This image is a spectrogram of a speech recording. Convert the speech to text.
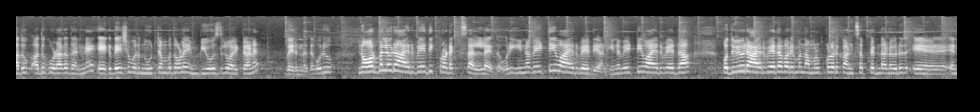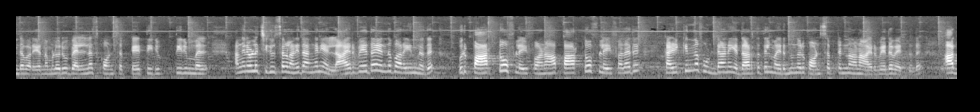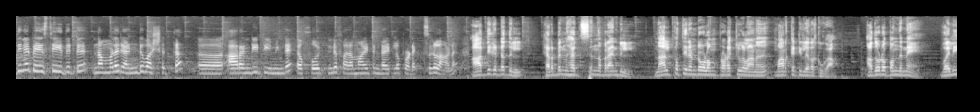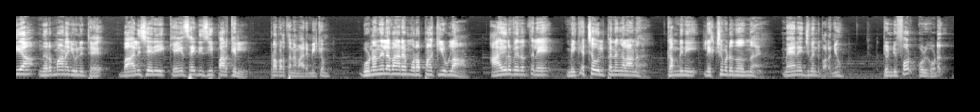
അത് അതുകൂടാതെ തന്നെ ഏകദേശം ഒരു നൂറ്റമ്പതോളം എം ബി ഒസിലുമായിട്ടാണ് വരുന്നത്. ഒരു നോർമൽ ഒരു ആയുർവേദിക് പ്രൊഡക്ട്സ് അല്ല ഇത്. ഒരു ഇന്നൊവേറ്റീവ് ആയുർവേദയാണ്. ഇന്നൊവേറ്റീവ് ആയുർവേദ പൊതുവേ ഒരു ആയുർവേദ പറയുമ്പോൾ നമ്മൾക്കുള്ളൊരു കൺസെപ്റ്റ് എന്താണ്? ഒരു എന്താ പറയുക നമ്മളൊരു വെൽനസ് കോൺസെപ്റ്റ് തിരു തിരുമ്മൽ അങ്ങനെയുള്ള ചികിത്സകളാണ്. ഇത് അങ്ങനെയല്ല. ആയുർവേദ എന്ന് പറയുന്നത് ഒരു പാർട്ട് ഓഫ് ലൈഫാണ് ആ പാർട്ട് ഓഫ് ലൈഫ് അതായത് കഴിക്കുന്ന ഫുഡാണ് യഥാർത്ഥത്തിൽ മരുന്ന് എന്നൊരു കോൺസെപ്റ്റ് എന്നാണ് ആയുർവേദ വരുന്നത്. അതിനെ ബേസ് ചെയ്തിട്ട് നമ്മൾ രണ്ട് വർഷത്തെ ആർ എൻ ഡി ടീമിന്റെ എഫേർട്ടിന്റെ ഫലമായിട്ടുണ്ടായിട്ടുള്ള പ്രൊഡക്ട്സുകളാണ് ആദ്യഘട്ടത്തിൽ ഹെർബൻ ഹഗ്സ് എന്ന ബ്രാൻഡിൽ നാൽപ്പത്തിരണ്ടോളം പ്രൊഡക്റ്റുകളാണ് മാർക്കറ്റിൽ ഇറക്കുക. അതോടൊപ്പം തന്നെ വലിയ നിർമ്മാണ unit Balussery K S I D C പാർക്കിൽ പ്രവർത്തനം ആരംഭിക്കും. ഗുണനിലവാരം ഉറപ്പാക്കിയുള്ള ആയുർവേദത്തിലെ മികച്ച ഉൽപ്പന്നങ്ങളാണ് കമ്പനി ലക്ഷ്യമിടുന്നതെന്ന് മാനേജ്മെന്റ് പറഞ്ഞു. ട്വന്റി കോഴിക്കോട്.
